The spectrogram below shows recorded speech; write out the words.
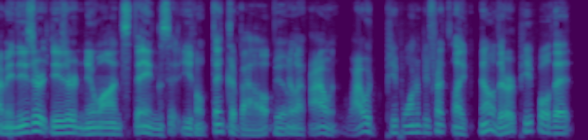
I mean, these are these are nuanced things that you don't think about. Yeah. You're like, why would, why would people want to be friends? Like, no, there are people that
